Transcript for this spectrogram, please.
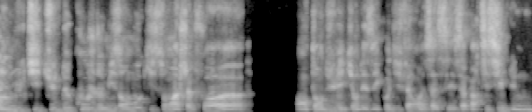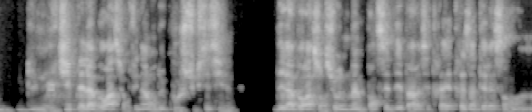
une multitude de couches de mise en mots qui sont à chaque fois euh, entendues et qui ont des échos différents. Et ça, c'est, ça participe d'une multiple élaboration finalement de couches successives d'élaboration sur une même pensée de départ. Et c'est très très intéressant euh,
